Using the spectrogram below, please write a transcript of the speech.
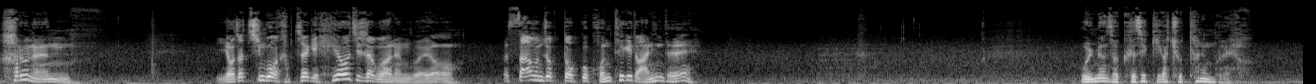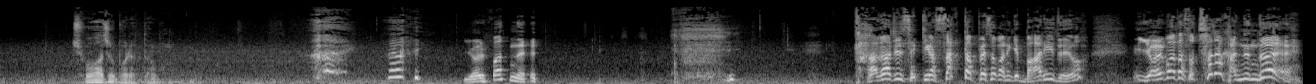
하루는 여자친구가 갑자기 헤어지자고 하는 거예요. 싸운 적도 없고 권태기도 아닌데. 울면서 그 새끼가 좋다는 거예요. 좋아져 버렸다고. 열받네. 다 가진 새끼가 싹 다 뺏어가는 게 말이 돼요? 열받아서 찾아갔는데!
